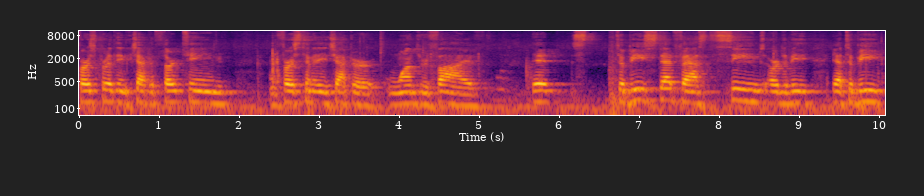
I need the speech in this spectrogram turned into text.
1 Corinthians chapter 13 and 1 Timothy chapter 1 through 5, it to be steadfast seems or to be yeah, to be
